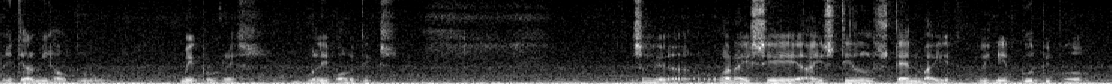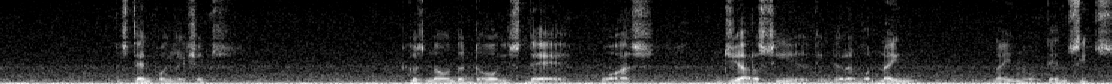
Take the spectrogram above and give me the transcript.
you tell me how to make progress Malay politics. So uh, what I say, I still stand by it. We need good people to stand for elections because now the door is there for us. GRC, I think there are about nine, nine or ten seats.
